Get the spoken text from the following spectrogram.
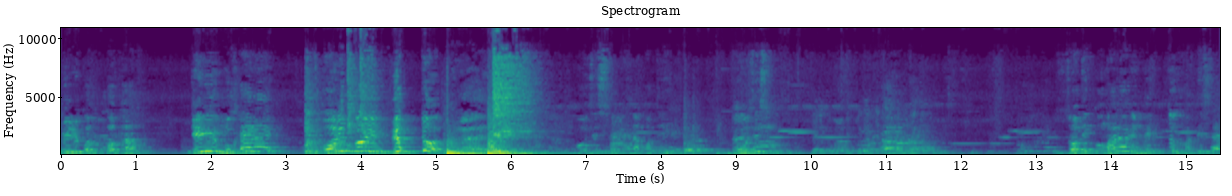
বীৰ কথা কি মুখেৰে কৰিমগৈ ব্যক্ত? বুজিছো সেনাপতি বুজিছো। যদি কুমাৰৰ মৃত্যু ঘটিছে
